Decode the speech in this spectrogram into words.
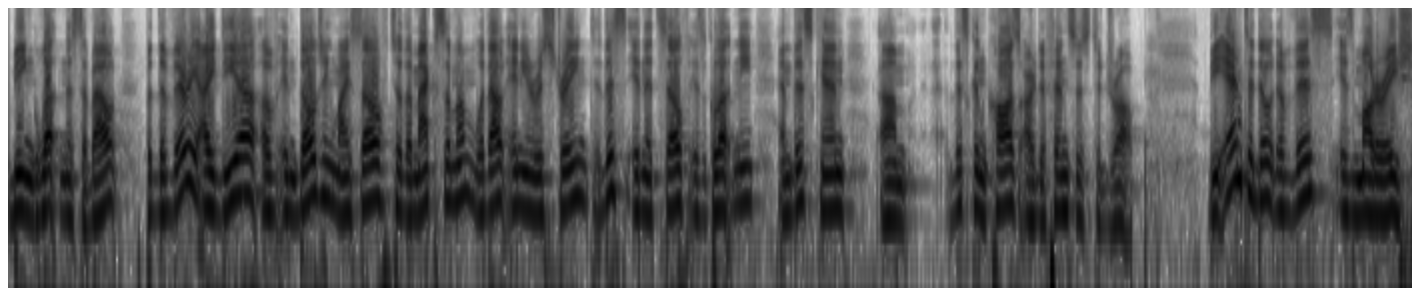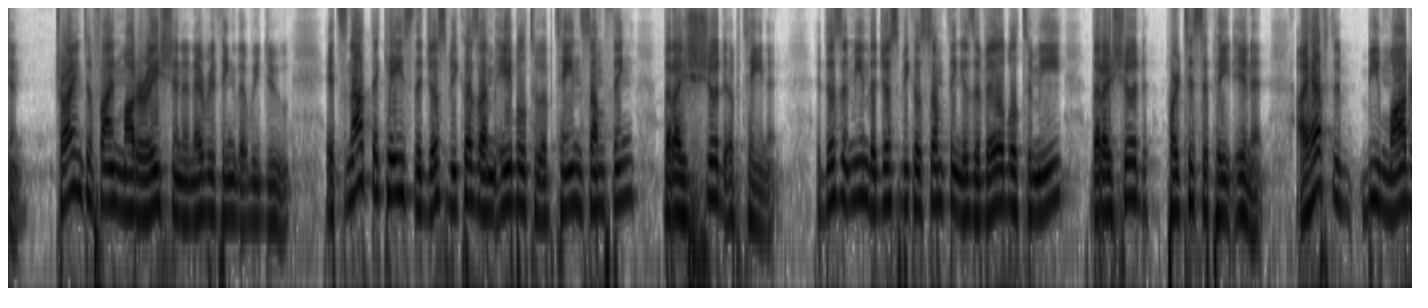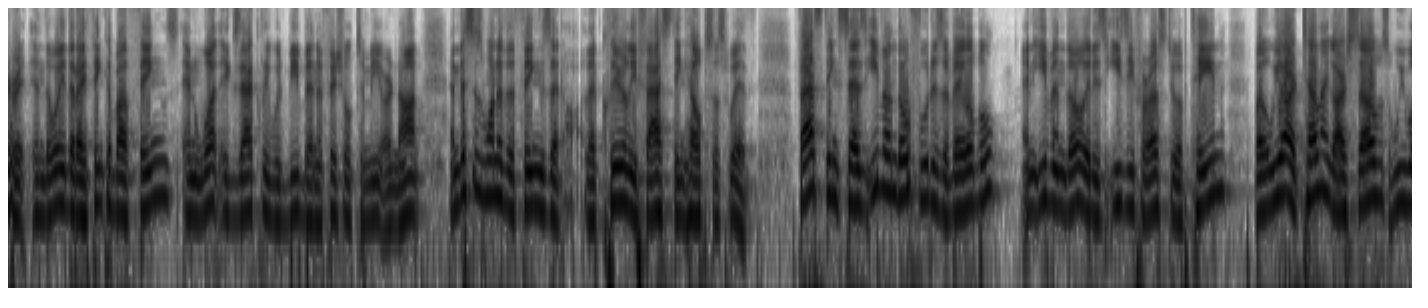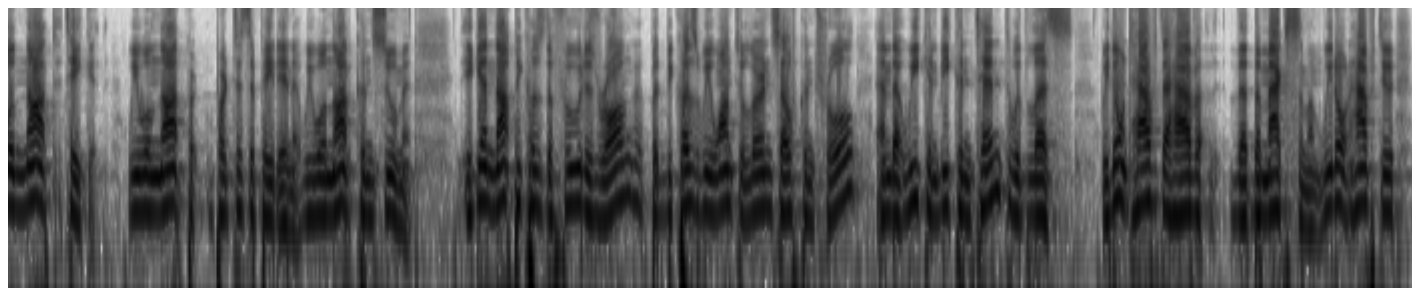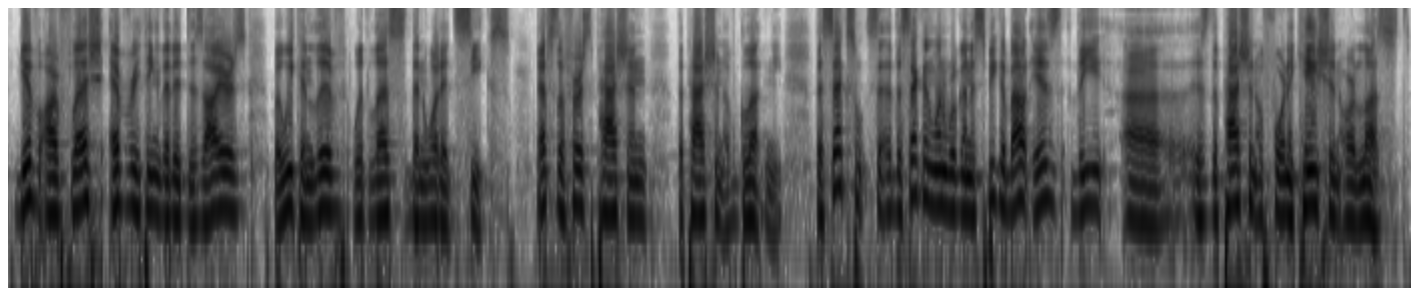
being gluttonous about, but the very idea of indulging myself to the maximum without any restraint, this in itself is gluttony, and this can, um, this can cause our defenses to drop. The antidote of this is moderation trying to find moderation in everything that we do. It's not the case that just because I'm able to obtain something that I should obtain it. It doesn't mean that just because something is available to me that I should participate in it. I have to be moderate in the way that I think about things and what exactly would be beneficial to me or not. And this is one of the things that that clearly fasting helps us with. Fasting says even though food is available and even though it is easy for us to obtain, but we are telling ourselves we will not take it. We will not par- participate in it. We will not consume it. Again, not because the food is wrong, but because we want to learn self control and that we can be content with less. We don't have to have the, the maximum. We don't have to give our flesh everything that it desires, but we can live with less than what it seeks. That's the first passion, the passion of gluttony. The, sex, the second one we're going to speak about is the, uh, is the passion of fornication or lust.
